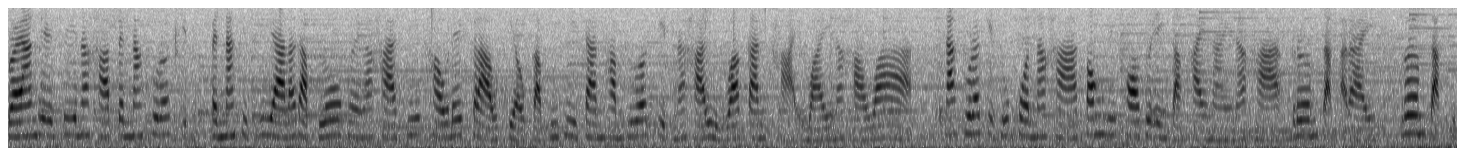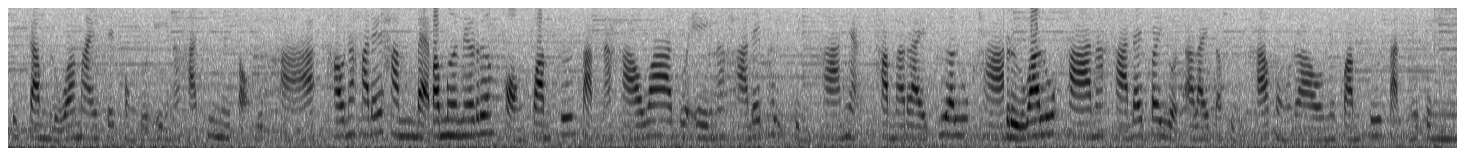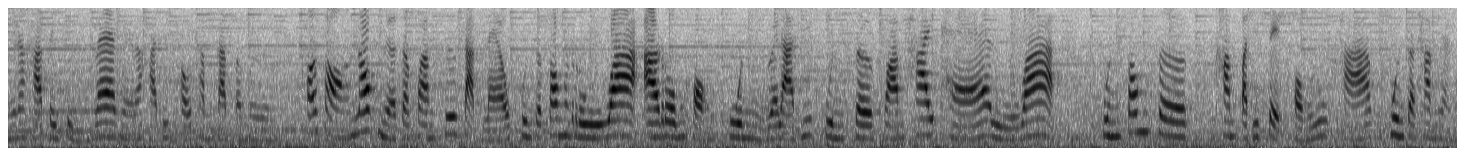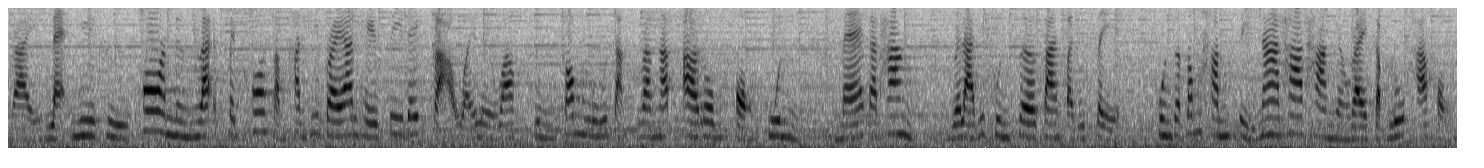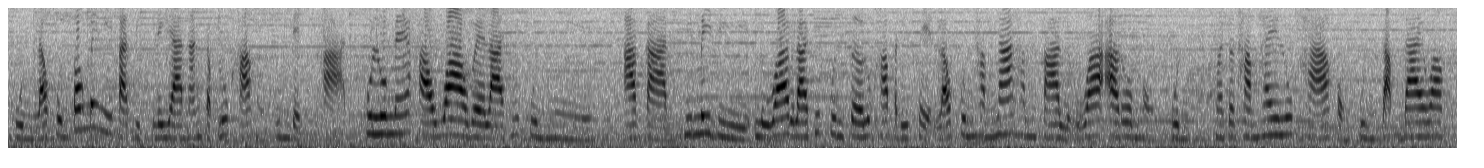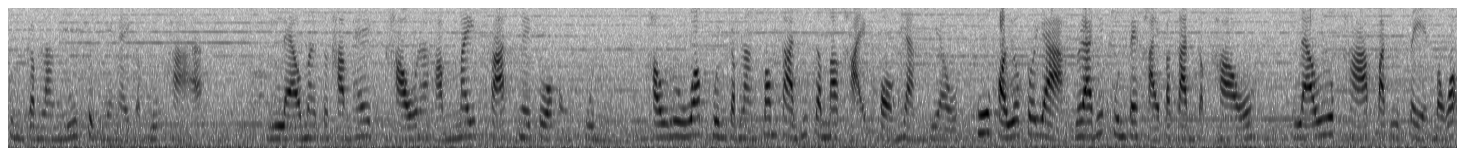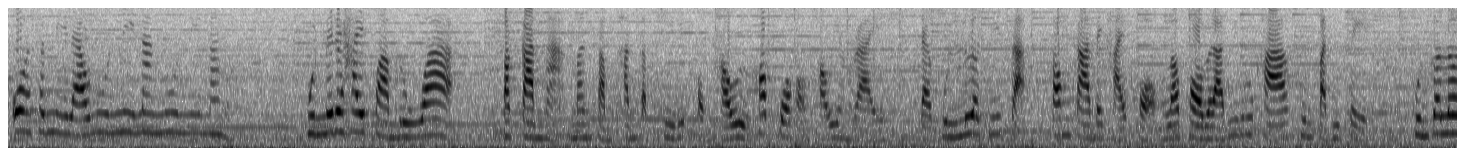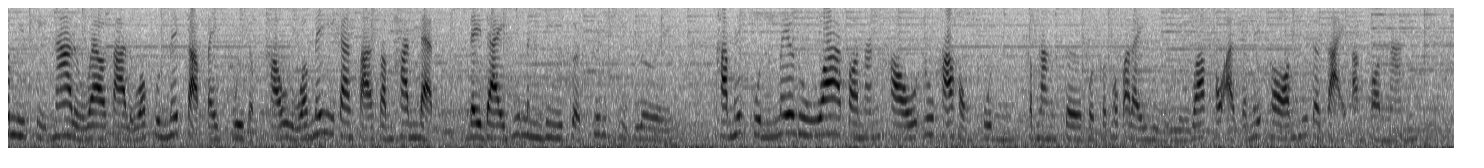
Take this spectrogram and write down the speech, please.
บรอันเทซี่นะคะ เป็นนักธุรกิจ เป็นนักจิตวิทยาระดับโลกเลยนะคะ ที่เขาได้กล่าวเกี่ยวกับวิธีการทำธุรกิจนะคะ หรือว่าการขายไว้นะคะว่า นักธุรกิจทุกคนนะคะ ต้องวิเคราะห์ตัวเองจากภายในนะคะ เริ่มจากอะไร เริ่มจากพฤติกรรม หรือว่า mindset ของตัวเองนะคะ ที่มีต่อลูกค้าเขานะคะได้ทำแบบประเมินในเรื่องของความซื่อสัตย์นะคะ ว่าตัวเองนะคะได้ผลิตสินค้าเนี่ยทำอะไรเพื่อลูกค้า หรือว่าลูกค้านะคะ ได้ประโยชน์อะไรจากสินค้าของเราในความซื่อสัตย์ในตรงนี้นะคะเป็นสิ่งแรกเลยนะคะ ที่เขาทำการประเมิน ข้อ 2 นอกเหนือจากความซื่อสัตย์แล้ว คุณจะต้องรู้ว่าอารมณ์ของคุณ เวลาที่คุณเจอความพ่ายแพ้หรือว่าคุณต้องเจอคำปฏิเสธของลูกค้า คุณจะทำอย่างไร และนี่คือข้อหนึ่งและเป็นข้อสำคัญที่ไบรอันเทซี่ได้กล่าวไว้เลยว่า คุณต้องรู้จักระงับอารมณ์ของคุณ แม้กระทั่งเวลาที่คุณเจอการปฏิเสธ คุณจะต้องทำสีหน้าท่าทางอย่างไรกับลูกค้าของคุณ แล้วคุณต้องไม่มีปฏิกิริยานั้นกับลูกค้าของคุณเด็ดขาด คุณรู้ไหมคะว่าเวลาที่คุณมีอาการที่ไม่ดี หรือว่าเวลาที่คุณเจอลูกค้าปฏิเสธ แล้วคุณทำหน้าทำตาหรือว่าอารมณ์ของคุณ มันจะทำให้ลูกค้าของคุณจับได้ว่าคุณกำลังรู้สึกยังไงกับลูกค้า แล้วมันจะทำให้เขานะคะไม่ trust ในตัวของคุณ เขารู้ว่าคุณกำลังต้องการที่จะมาขายของอย่างเดียวครูขอยกตัวอย่าง เวลาที่คุณไปขายประกันกับเขา แล้วลูกค้าปฏิเสธ บอกว่าโอ้ฉันมีแล้วนู่นนี่นั่นนู่นนี่นั่น คุณไม่ได้ให้ความรู้ว่าประกันน่ะมันสำคัญกับชีวิตของเขาหรือครอบครัวของเขาอย่างไร แต่คุณเลือกที่จะต้องการไปขายของ แล้วพอเวลาที่ลูกค้าคุณปฏิเสธ คุณก็เริ่มมีสีหน้าหรือแววตา หรือว่าคุณไม่กลับไปคุยกับเขา หรือว่าไม่มีการสารสัมพันธ์แบบใด ๆ ที่มันดีเกิดขึ้นอีกเลย ทำให้คุณไม่รู้ว่าตอนนั้นเขาลูกค้าของคุณกำลังเจอผลกระทบอะไรอยู่ หรือว่าเขาอาจจะไม่พร้อมที่จะจ่ายตังตอนนั้น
